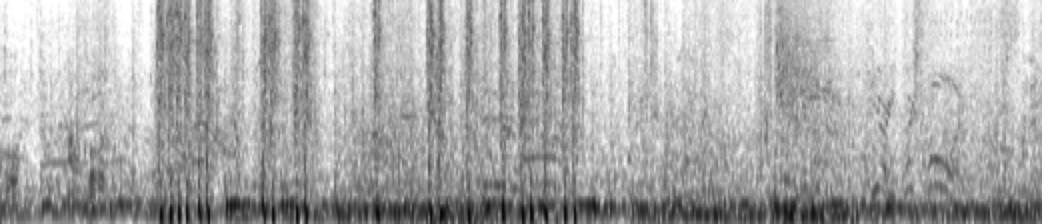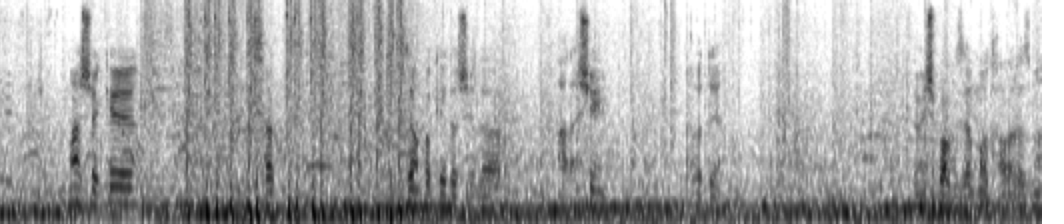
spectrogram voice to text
Oh, ah boy. Maşeke. Sak גם בקטע של האנשים, לא יודע. לפעמים יש פה הגזמות, חבל הזמן.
